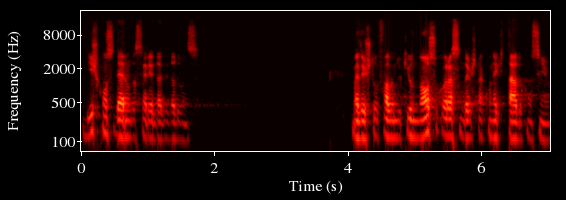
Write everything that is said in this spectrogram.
desconsiderando a seriedade da doença mas eu estou falando que o nosso coração deve estar conectado com o Senhor.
